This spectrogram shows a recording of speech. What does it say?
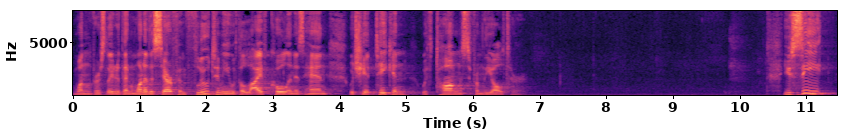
one verse later, then one of the seraphim flew to me with a live coal in his hand, which he had taken with tongs from the altar. You see,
